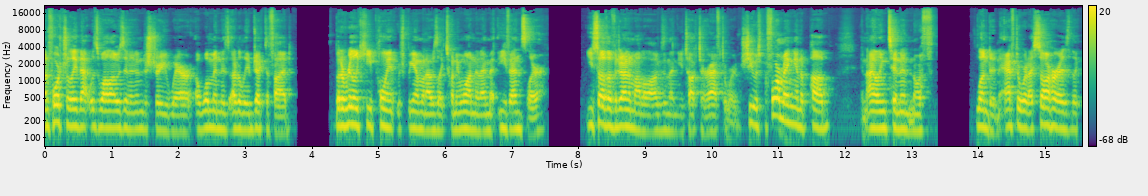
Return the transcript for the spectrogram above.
Unfortunately that was while i was in an industry where a woman is utterly objectified. But a really key point which began when i was like 21 and i met eve ensler you saw the vagina monologues and then you talked to her afterward. She was performing in a pub in islington in north london. Afterward i saw her as the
